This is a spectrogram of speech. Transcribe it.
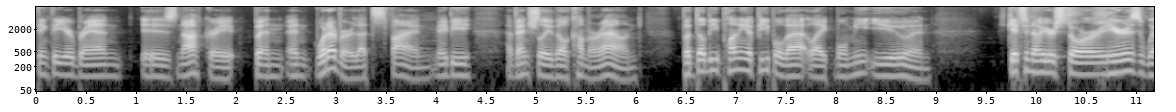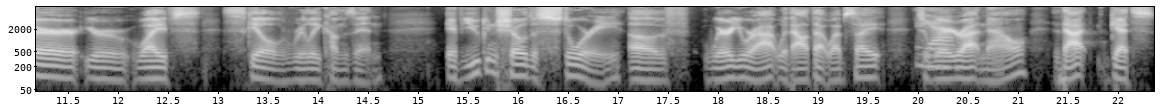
think that your brand is not great, but and, and whatever, that's fine. Maybe eventually they'll come around, but there'll be plenty of people that like will meet you and get to know your story. Here's where your wife's skill really comes in. If you can show the story of where you were at without that website to Yeah. where you're at now, that gets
